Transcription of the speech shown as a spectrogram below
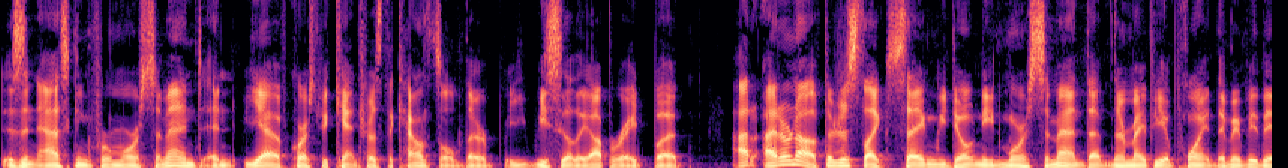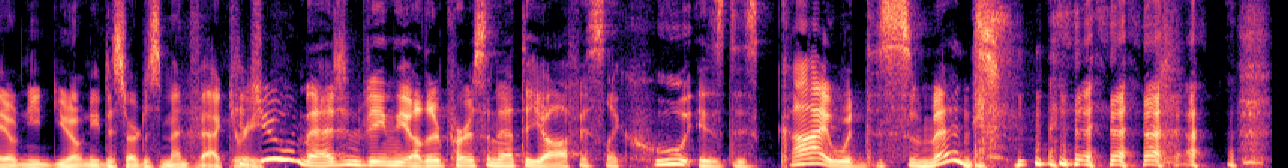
isn't asking for more cement, and yeah, of course we can't trust the council. They're we see how they operate, but. I, I don't know if they're just like saying we don't need more cement. That there might be a point that maybe they don't need you don't need to start a cement factory. Could you imagine being the other person at the office? Like, who is this guy with the cement?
